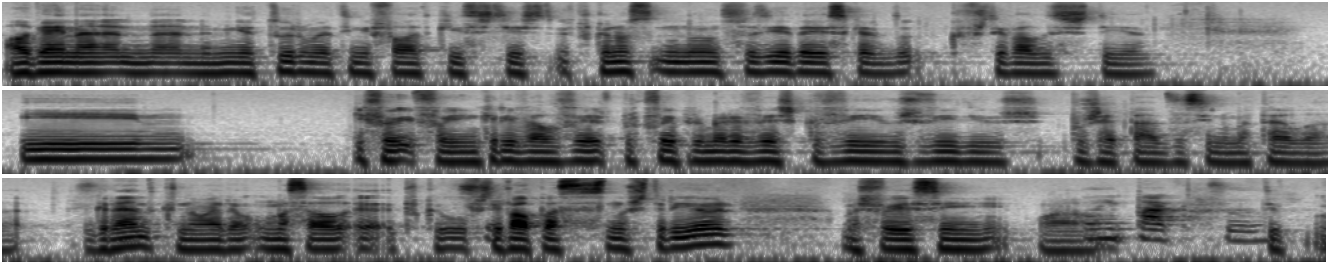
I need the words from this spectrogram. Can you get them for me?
alguém na, na, na minha turma tinha falado que existia, porque eu não, não fazia ideia sequer do, que o festival existia. E, e foi, foi incrível ver, porque foi a primeira vez que vi os vídeos projetados assim numa tela grande, que não era uma sala, eh, porque o Sim. festival passa-se no exterior, mas foi assim, uau. O impacto. Tipo,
